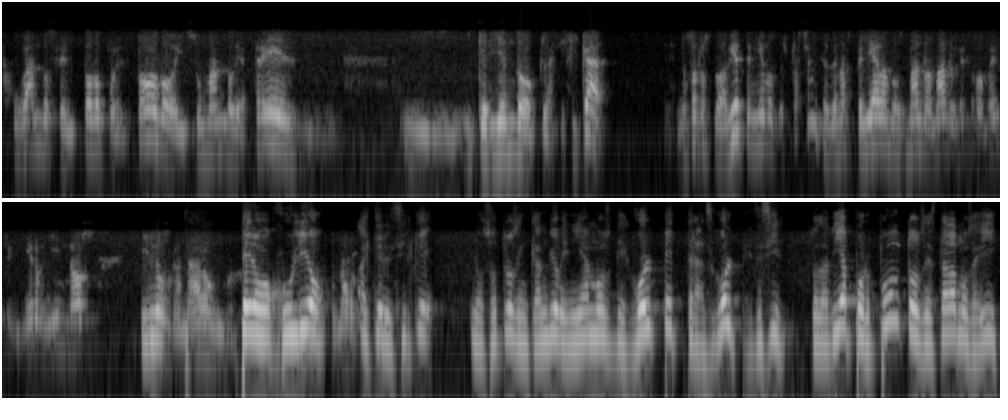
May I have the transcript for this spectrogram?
jugándose el todo por el todo y sumando de a tres y, queriendo clasificar. Nosotros todavía teníamos nuestras chances, además peleábamos mano a mano en ese momento y vinieron y nos, y nos ganaron. Pero Julio, hay que decir que nosotros en cambio veníamos de golpe tras golpe, es decir, todavía por puntos estábamos ahí,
